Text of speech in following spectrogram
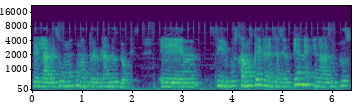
te la resumo como en tres grandes bloques. Si buscamos qué diferenciación tiene, en la Azul Plus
